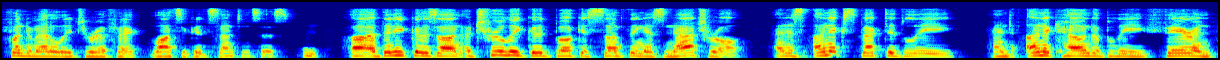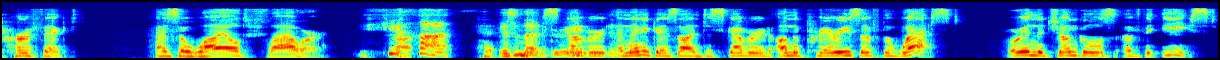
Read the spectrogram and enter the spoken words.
fundamentally terrific. Lots of good sentences. Hmm. Uh, then he goes on. A truly good book is something as natural and as unexpectedly and unaccountably fair and perfect as a wild flower yeah. Isn't that discovered. great? And then he goes on. Discovered on the prairies of the west or in the jungles of the east.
